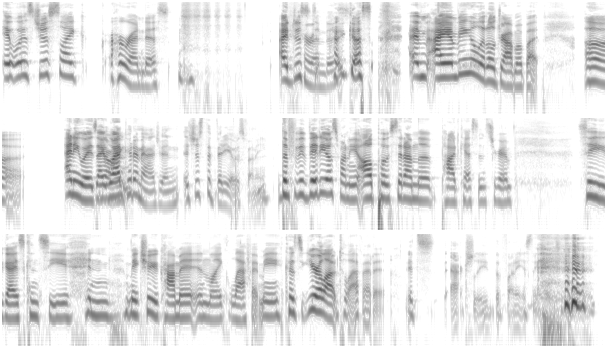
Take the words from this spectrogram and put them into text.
it was just like horrendous. I just Horrendous. I guess I'm I am being a little drama, but uh anyways, I went I could imagine. It's just the video is funny. the f- video is funny. I'll post it on the podcast Instagram so you guys can see and make sure you comment and like laugh at me cuz you're allowed to laugh at it. It's actually the funniest thing.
